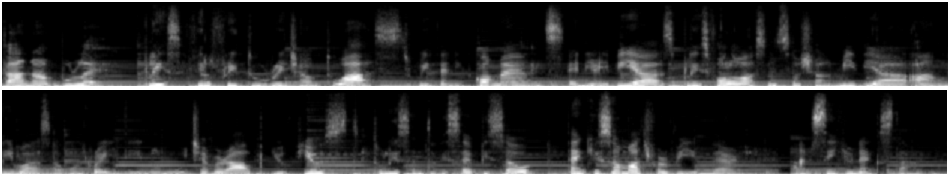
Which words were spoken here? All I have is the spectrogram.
Dana Boulet. Please feel free to reach out to us with any comments, any ideas. Please follow us on social media and leave us a good rating on whichever app you've used to listen to this episode. Thank you so much for being there and see you next time.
